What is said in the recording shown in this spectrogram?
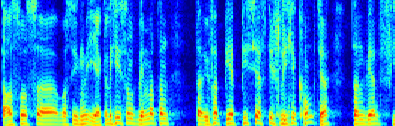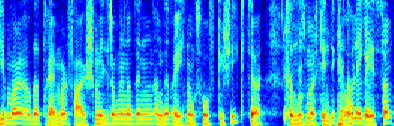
das, was, äh, was irgendwie ärgerlich ist. Und wenn man dann der ÖVP ein bisschen auf die Schliche kommt, ja, dann werden viermal oder dreimal Falschmeldungen an den, an den Rechnungshof geschickt. Ja. Dann muss man ständig nachbessern.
